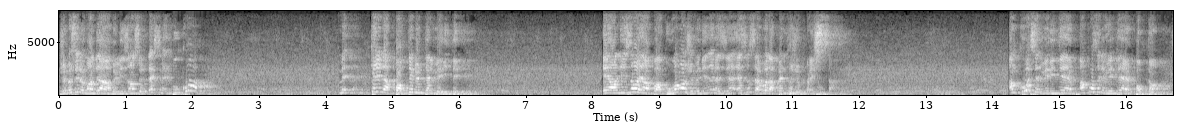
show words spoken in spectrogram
Je me suis demandé en relisant ce texte, mais pourquoi? Mais quelle est la portée d'une telle vérité? Et en lisant et en parcourant, je me disais, mais est-ce que ça vaut la peine que je prêche ça? En quoi cette vérité, en quoi cette vérité est importante?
